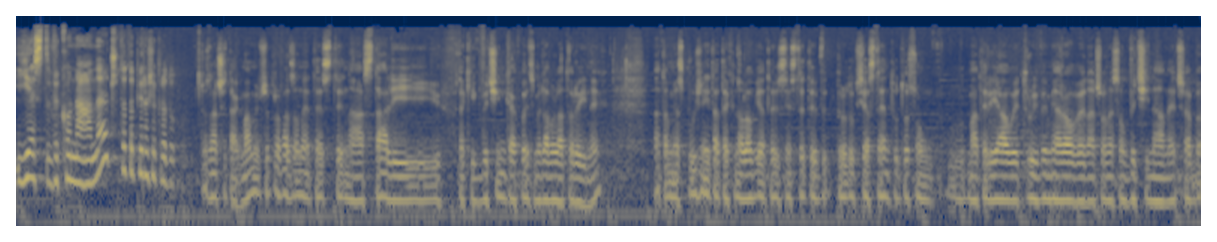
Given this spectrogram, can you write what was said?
jest wykonane, czy to dopiero się produkuje? To znaczy tak, mamy przeprowadzone testy na stali w takich wycinkach powiedzmy laboratoryjnych. Natomiast później ta technologia to jest niestety produkcja stentu, to są materiały trójwymiarowe, znaczy one są wycinane, trzeba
